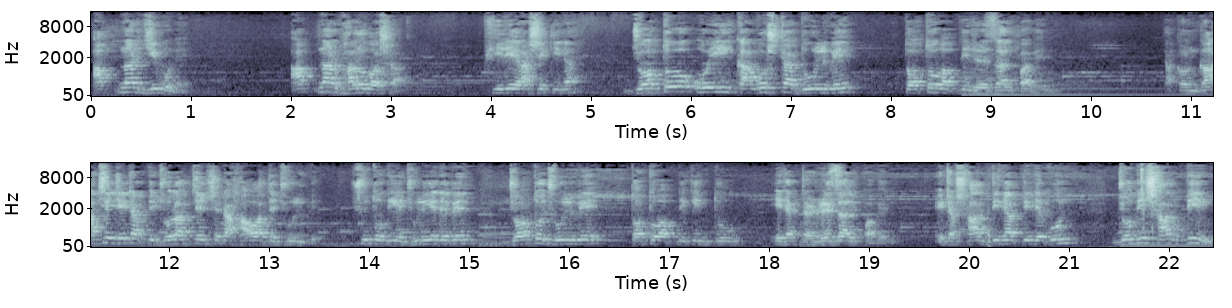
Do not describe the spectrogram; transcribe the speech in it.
আপনার জীবনে আপনার ভালোবাসা ফিরে আসে কিনা? যত ওই কাগজটা দুলবে, তত আপনি রেজাল্ট পাবেন। এখন গাছে যেটা আপনি ঝোলাচ্ছেন, সেটা হাওয়াতে ঝুলবে। সুতো দিয়ে ঝুলিয়ে দেবেন। যত ঝুলবে, তত আপনি কিন্তু এর একটা রেজাল্ট পাবেন। এটা সাত দিন আপনি দেখুন। যদি সাত দিন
